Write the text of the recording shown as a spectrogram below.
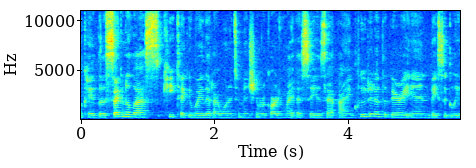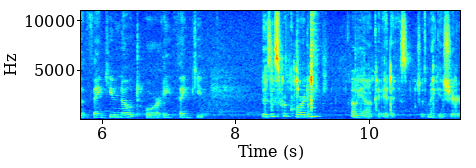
Okay, the second to last key takeaway that I wanted to mention regarding my essay is that I included at the very end basically a thank you note or a thank you. Is this recording? Oh yeah, okay, it is. Just making sure.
